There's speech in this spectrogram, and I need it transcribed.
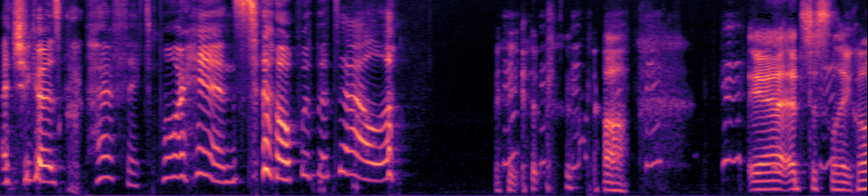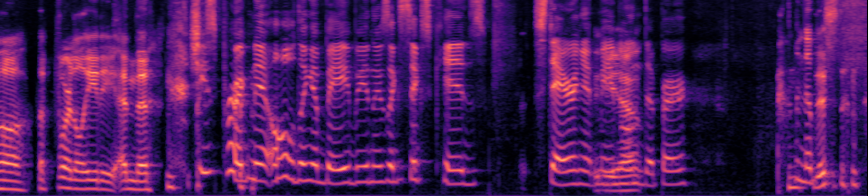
And she goes, Perfect. More hands to help with the towel. oh, yeah, it's just like, oh, the poor lady. And then she's pregnant, holding a baby, and there's like six kids staring at Mabel yeah. and Dipper. And the... This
